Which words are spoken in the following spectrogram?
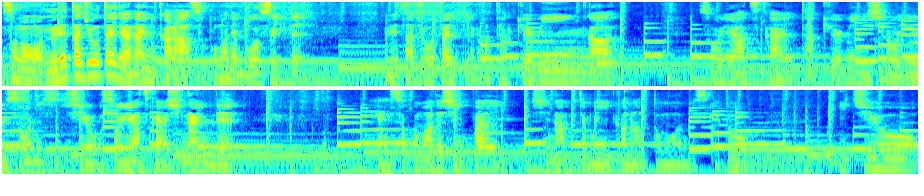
その濡れた状態ではないからそこまで防水って濡れた状態っていうのは宅急便がそういう扱い宅急便にしろ郵送にしろそういう扱いはしないんで、そこまで心配しなくてもいいかなと思うんですけど一応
